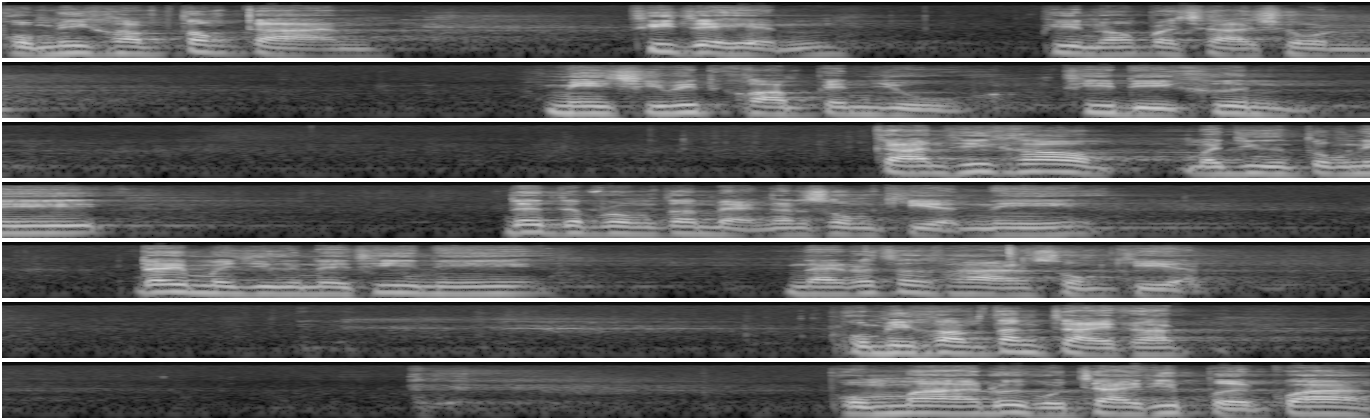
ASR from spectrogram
ผมมีความต้องการที่จะเห็นพี่น้องประชาชน มีชีวิตความเป็นอยู่ที่ดีขึ้น การที่เข้ามายืนตรงนี้ ได้ดำรงตำแหน่งกันทรงเกียรตินี้ ได้มายืนในที่นี้ในรัฐสภาทรงเกียรติ ผมมีความตั้งใจครับ ผมมาด้วยหัวใจที่เปิดกว้าง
